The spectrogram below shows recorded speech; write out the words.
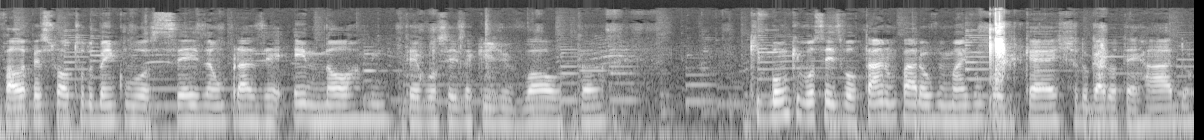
Fala pessoal, tudo bem com vocês? É um prazer enorme ter vocês aqui de volta. Que bom que vocês voltaram para ouvir mais um podcast do Garoto Errado.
